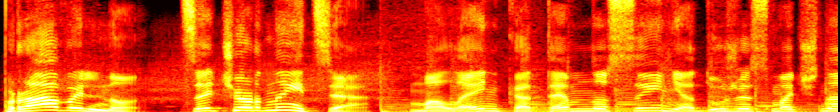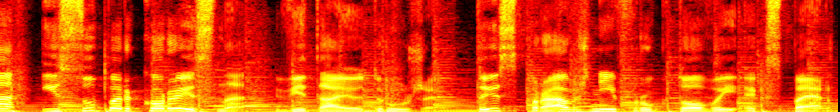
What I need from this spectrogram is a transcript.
Правильно, це чорниця. Маленька, темно-синя, дуже смачна і суперкорисна. Вітаю, друже. Ти справжній фруктовий експерт.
